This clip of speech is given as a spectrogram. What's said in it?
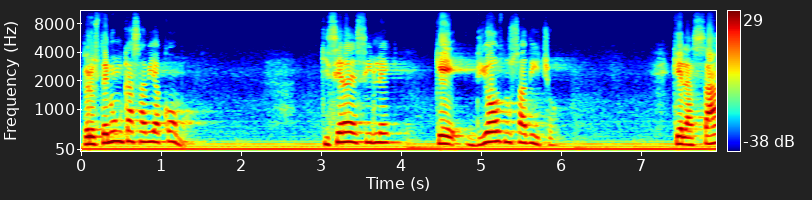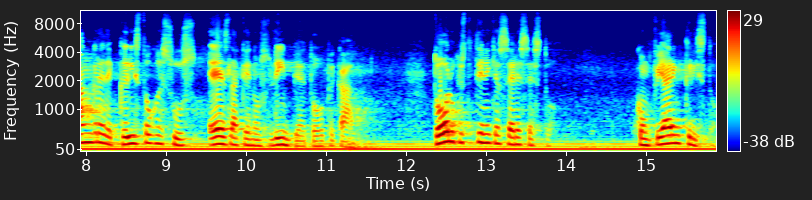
Pero usted nunca sabía cómo. Quisiera decirle que Dios nos ha dicho que la sangre de Cristo Jesús es la que nos limpia de todo pecado. Todo lo que usted tiene que hacer es esto, confiar en Cristo,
